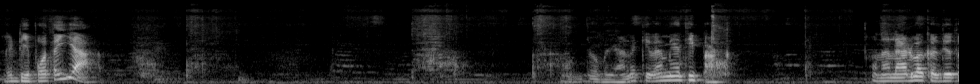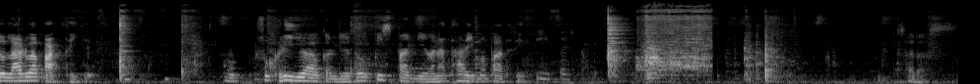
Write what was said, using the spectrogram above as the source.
એટલે ઢેપો તૈયાર. જો ભાઈ આને કહેવાય મેથી પાક. અને લાડવા કરી દે તો લાડવા પાક થઈ જાય. સુખડી જેવા કરી દે તો પીસ પાડી દેવાના થાળીમાં પાથરી. સરસ.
